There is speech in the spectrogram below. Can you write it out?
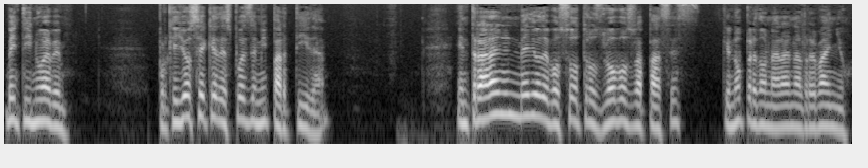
29. Porque yo sé que después de mi partida entrarán en medio de vosotros lobos rapaces que no perdonarán al rebaño.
